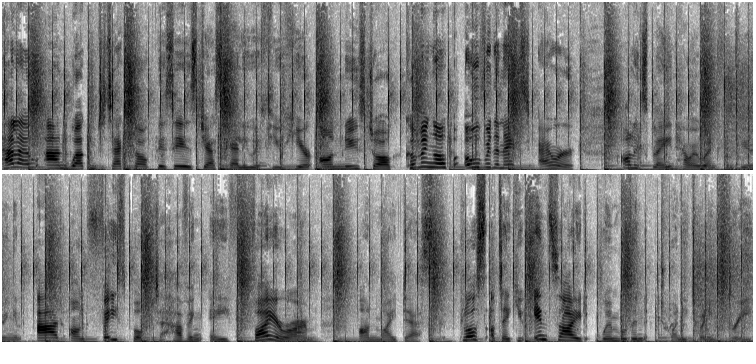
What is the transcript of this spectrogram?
Hello and welcome to Tech Talk. This is Jess Kelly with you here on Newstalk. Coming up over the next hour, I'll explain how I went from viewing an ad on Facebook to having a firearm on my desk. Plus, I'll take you inside Wimbledon 2023.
